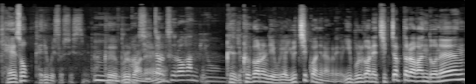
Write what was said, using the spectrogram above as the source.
계속 데리고 있을 수 있습니다. 음. 그 아, 물건을. 아, 실제로 들어간 비용. 그, 네. 그거는 이제 우리가 유치권이라 그래요. 이 물건에 직접 들어간 돈은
